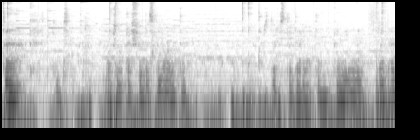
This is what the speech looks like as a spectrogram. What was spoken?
Так, тут можна теж вдосконалити. 400 дерева там каміння. Добре.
